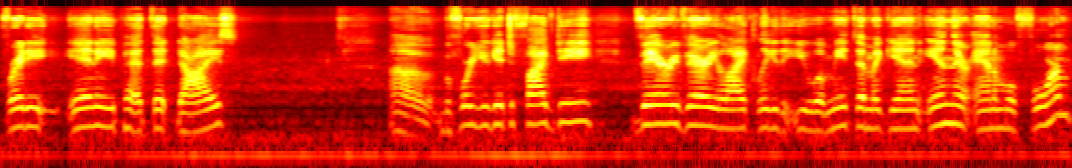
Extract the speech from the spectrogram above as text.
for any, any pet that dies, uh, before you get to 5D, very, very likely that you will meet them again in their animal form.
